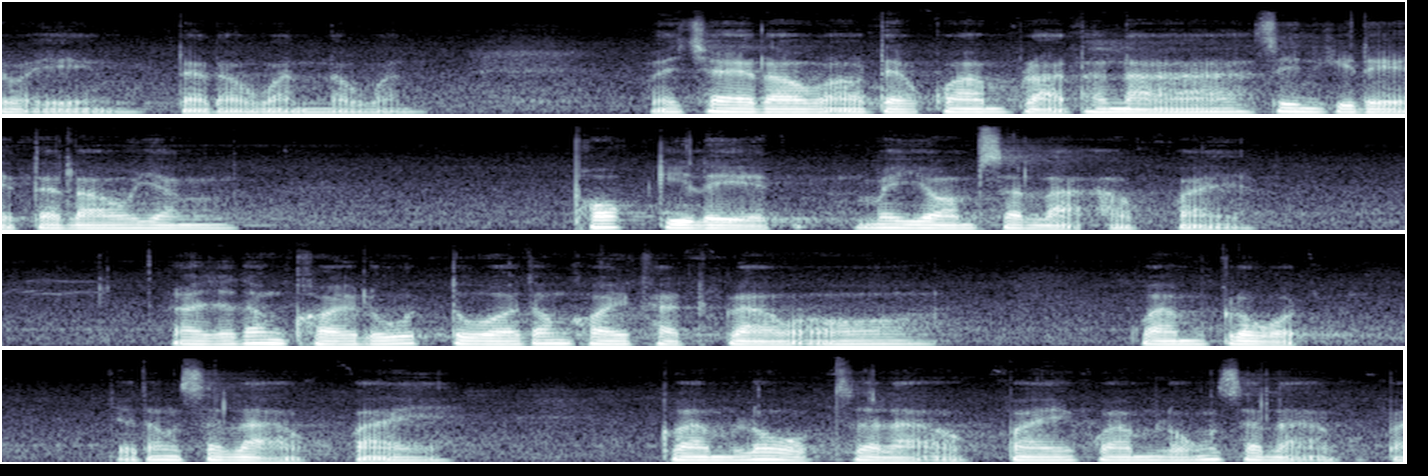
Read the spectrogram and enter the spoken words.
ตัวเอง แต่ละวันละวัน ไม่ใช่เราเอาแต่ความปรารถนาสิ้นกิเลสแต่เรายังพกกิเลสไม่ยอมสละออกไป เราจะต้องคอยรู้ตัวต้องคอยขัดเกลาอ๋อความโกรธ จะต้องสละออกไป ความโลภสละออกไป ความหลงสละออกไป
